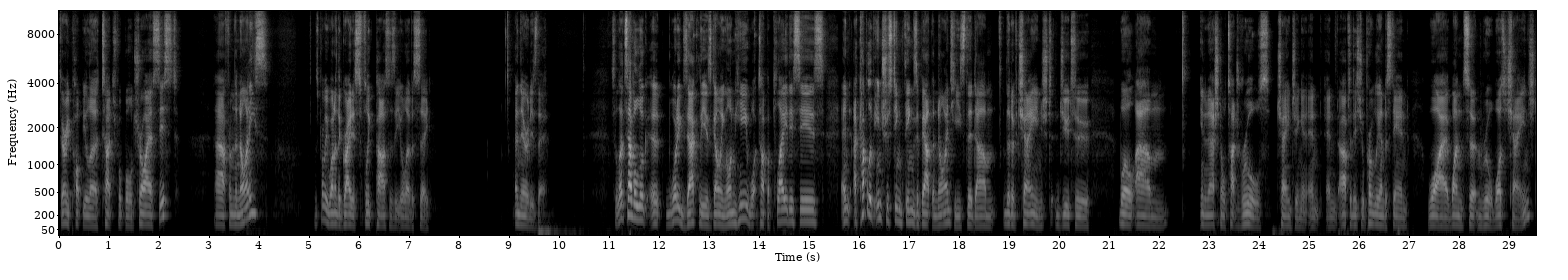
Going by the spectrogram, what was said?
very popular touch football try assist uh, from the 90s. It's probably one of the greatest flick passes that you'll ever see. And there it is there. So let's have a look at what exactly is going on here, what type of play this is, and a couple of interesting things about the 90s that um, that have changed due to, well, um, international touch rules changing. And, and, and after this, you'll probably understand why one certain rule was changed.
